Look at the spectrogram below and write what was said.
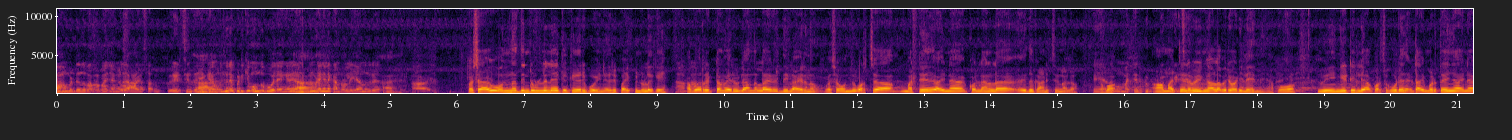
പാമ്പുണ്ട് എന്ന് പറഞ്ഞപ്പോ ഞങ്ങൾ ആകെ സത്യം പേടിച്ചിട്ടുണ്ട്. എങ്ങനെ ഒന്നിനെ പിടിക്കുമ്പോൾ ഒന്ന് പോലെ എങ്ങനെ കൂടെ എങ്ങനെ കൺട്രോൾ ചെയ്യാന്നൊരു ആ, പക്ഷെ അത് ഒന്ന് ഇതിന്റെ ഉള്ളിലേക്ക് കയറി പോയിന് ഒരു പൈപ്പിന്റെ ഉള്ളിലേക്ക്. അപ്പോൾ റിട്ടേൺ വരില്ല എന്നുള്ള ഒരു ഇതിലായിരുന്നു. പക്ഷെ ഒന്ന് കുറച്ച് മറ്റേ അതിനെ കൊല്ലാനുള്ള ഇത് കാണിച്ചിരുന്നല്ലോ. അപ്പോൾ മറ്റേ ആ മറ്റേനെ വിഴുങ്ങാനുള്ള പരിപാടിയിലായിരുന്നു. അപ്പോൾ വിഴുങ്ങിയിട്ടില്ല. കുറച്ചും കൂടി ടൈം എടുത്തു കഴിഞ്ഞാൽ അതിനെ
